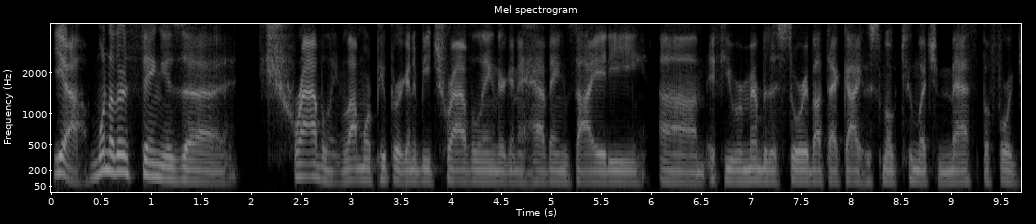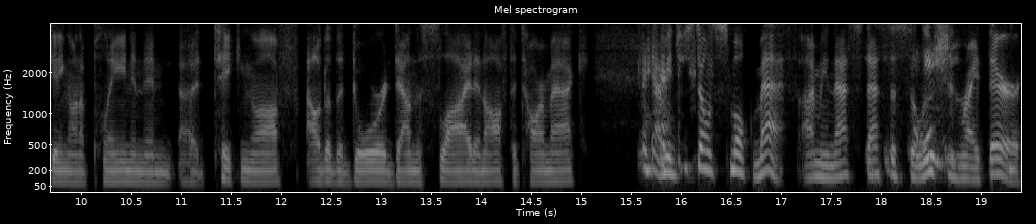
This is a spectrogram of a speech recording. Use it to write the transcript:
Yeah. One other thing is uh, traveling a lot more people are going to be traveling they're going to have anxiety um, if you remember the story about that guy who smoked too much meth before getting on a plane and then uh, taking off out of the door down the slide and off the tarmac. Yeah i mean just don't smoke meth. I mean that's that's the solution right there.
